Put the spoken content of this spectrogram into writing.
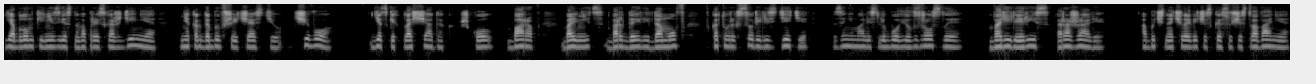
и обломки неизвестного происхождения, некогда бывшие частью чего? Детских площадок, школ, баров, больниц, борделей, домов, в которых ссорились дети, занимались любовью взрослые, варили рис, рожали. Обычное человеческое существование,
